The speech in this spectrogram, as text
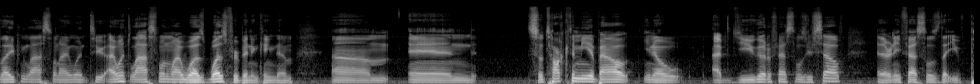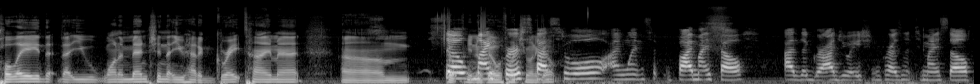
like the last one I went to. I went the last one I was was Forbidden Kingdom, um, and so talk to me about you know uh, do you go to festivals yourself? Are there any festivals that you've played that, that you want to mention that you had a great time at? Um, so you know, my first festival, I went to, by myself as a graduation present to myself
